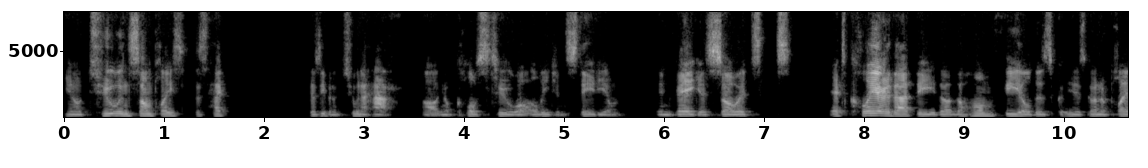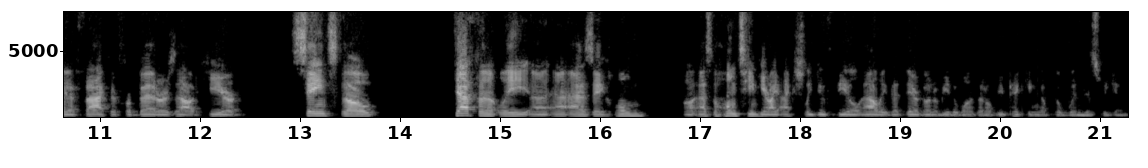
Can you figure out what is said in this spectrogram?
you know, two in some places. Heck, there's even two and a half you know, close to uh, Allegiant Stadium in Vegas. So it's it's clear that the the, the home field is is going to play a factor for bettors out here. Saints, though, definitely uh, as a home uh, as the home team here, I actually do feel, Ali, that they're going to be the ones that'll be picking up the win this weekend.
